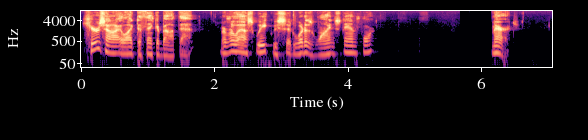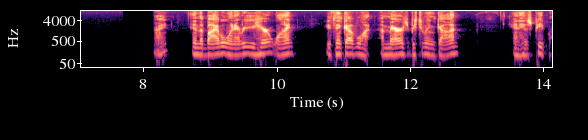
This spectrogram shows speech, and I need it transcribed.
Here's how I like to think about that. Remember last week we said, what does wine stand for? Marriage. Right? In the Bible, whenever you hear wine, you think of what? A marriage between God and his people.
